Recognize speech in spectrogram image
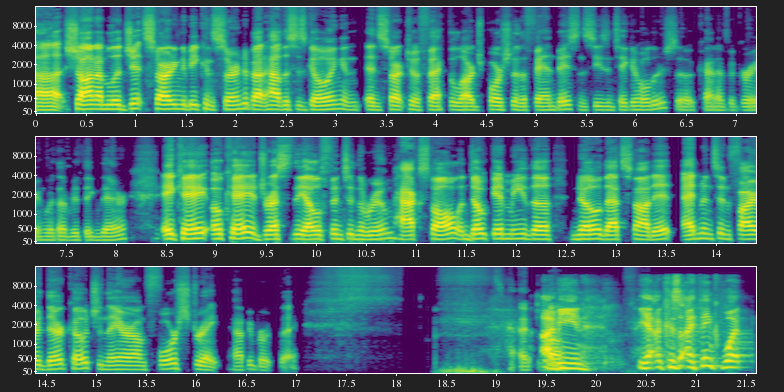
Uh, Sean, I'm legit starting to be concerned about how this is going and, and start to affect a large portion of the fan base and season ticket holders. So, kind of agreeing with everything there. AK, okay, address the elephant in the room, Hakstol, and don't give me the no, that's not it. Edmonton fired their coach and they are on four straight. Happy birthday. Well, I mean, yeah, because I think what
